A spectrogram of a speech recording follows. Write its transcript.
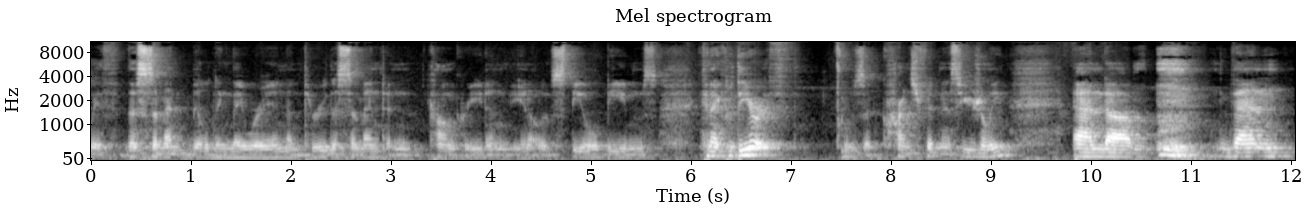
with the cement building they were in and through the cement and concrete and you know steel beams connect with the earth it was a crunch fitness usually and um, then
